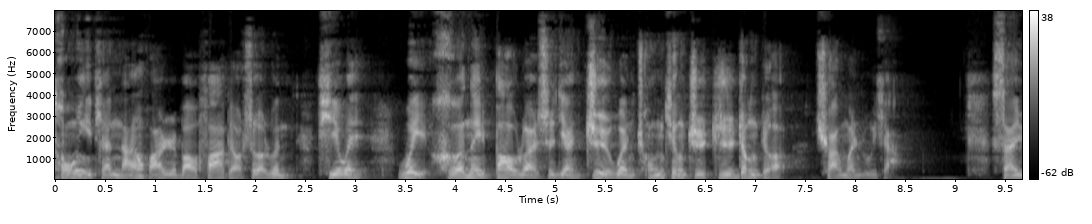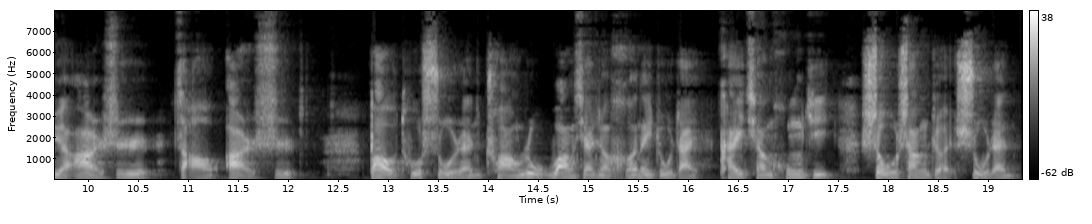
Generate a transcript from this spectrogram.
同一天，《南华日报》发表社论，题为“为河内暴乱事件质问重庆之执政者”，全文如下：三月二十日早二时，暴徒数人闯入汪先生河内住宅，开枪轰击，受伤者数人。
